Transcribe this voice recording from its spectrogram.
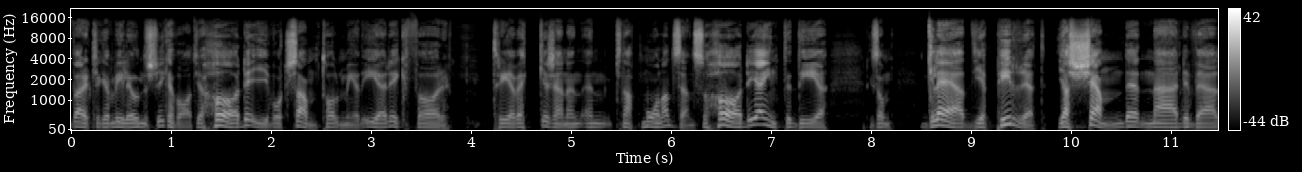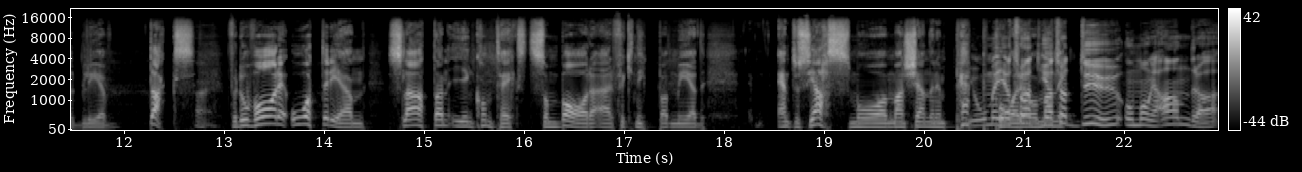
verkligen ville understryka var att jag hörde i vårt samtal med Erik för tre veckor sedan, en, en knapp månad sedan, så hörde jag inte det liksom, glädjepirret jag kände när det väl blev dags. Nej. För då var det återigen Zlatan i en kontext som bara är förknippad med entusiasm och man känner en pepp jo, men jag på tror det. Att, jag tror att du och många andra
